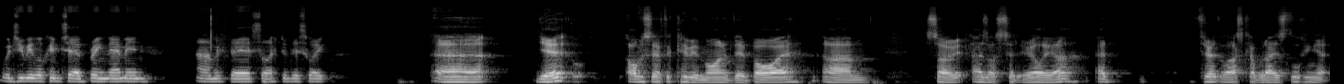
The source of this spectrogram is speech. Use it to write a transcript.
Would you be looking to bring them in um, if they're selected this week? Uh, yeah, obviously have to keep in mind their buy. Um, so as I said earlier, at throughout the last couple of days looking at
